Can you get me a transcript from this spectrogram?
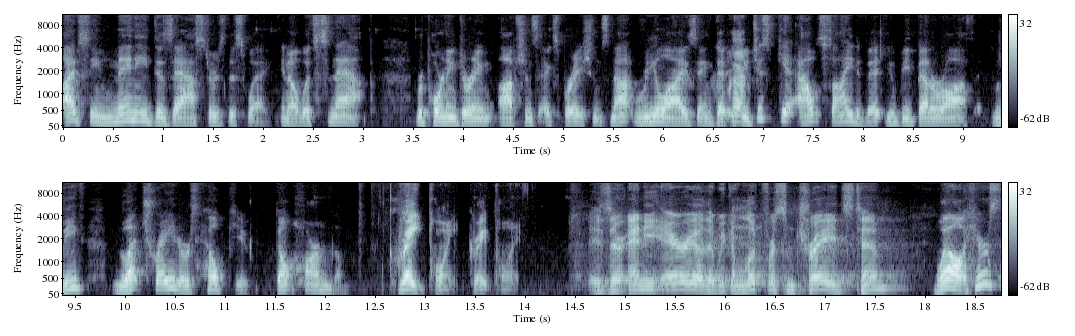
I've seen many disasters this way. You know, with Snap reporting during options expirations, not realizing that if you just get outside of it, you'll be better off. Leave let traders help you. Don't harm them. Great point. Great point. Is there any area that we can look for some trades, Tim? Well, here's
